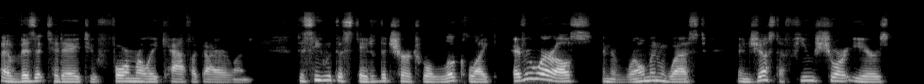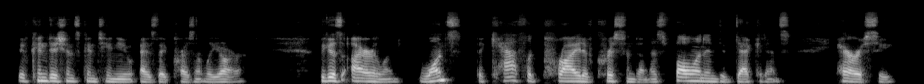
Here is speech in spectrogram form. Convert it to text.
a visit today to formerly Catholic Ireland to see what the state of the church will look like everywhere else in the Roman West in just a few short years if conditions continue as they presently are. Because Ireland, once the Catholic pride of Christendom, has fallen into decadence, heresy,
